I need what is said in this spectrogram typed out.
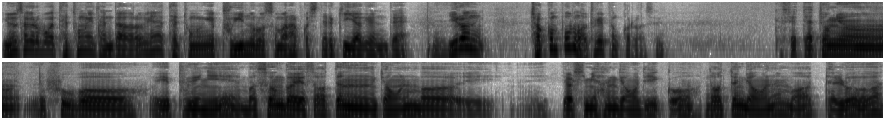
윤석열 후보가 대통령이 된다 그러면 그냥 대통령의 부인으로서만 할 것이다 이렇게 이야기를 했는데 네. 이런 접근법은 어떻게 평가를 하세요? 글쎄 대통령 후보의 부인이 뭐 선거에서 어떤 경우는 뭐 열심히 한 경우도 있고 또 음. 어떤 경우는 뭐 별로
